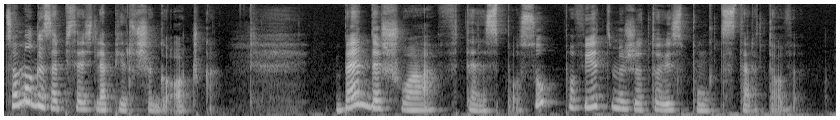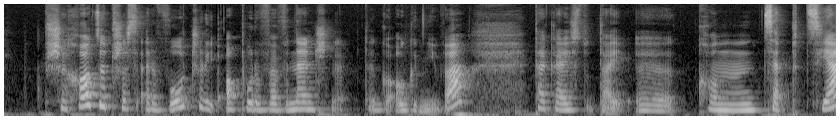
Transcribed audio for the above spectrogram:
Co mogę zapisać dla pierwszego oczka? Będę szła w ten sposób. Powiedzmy, że to jest punkt startowy. Przechodzę przez RW, czyli opór wewnętrzny tego ogniwa. Taka jest tutaj y, koncepcja.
